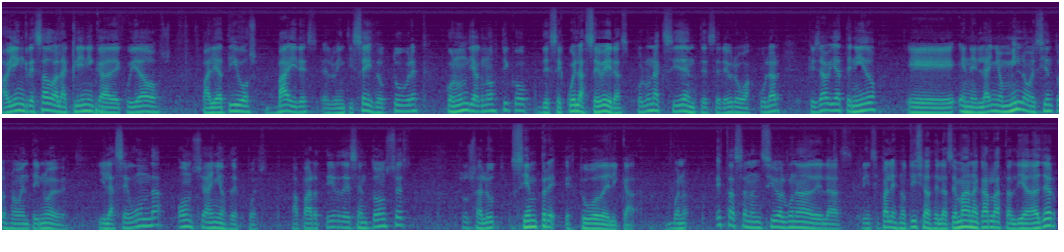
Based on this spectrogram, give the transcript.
Había ingresado a la clínica de cuidados paliativos Baires el 26 de octubre con un diagnóstico de secuelas severas por un accidente cerebrovascular que ya había tenido eh, en el año 1999 y la segunda 11 años después. A partir de ese entonces su salud siempre estuvo delicada. Bueno, estas han sido algunas de las principales noticias de la semana, Carla, hasta el día de ayer.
